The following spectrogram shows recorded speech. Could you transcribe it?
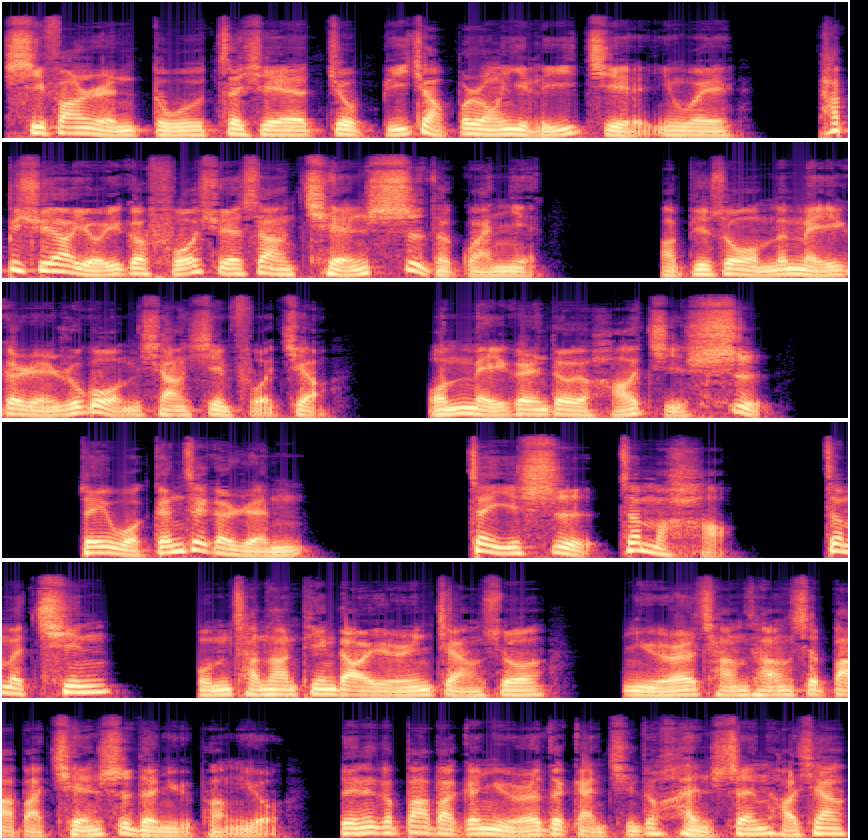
西方人读这些就比较不容易理解，因为。他必须要有一个佛学上前世的观念，啊，比如说我们每一个人，如果我们相信佛教，我们每一个人都有好几世，所以我跟这个人这一世这么好，这么亲，我们常常听到有人讲说，女儿常常是爸爸前世的女朋友，所以那个爸爸跟女儿的感情都很深，好像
